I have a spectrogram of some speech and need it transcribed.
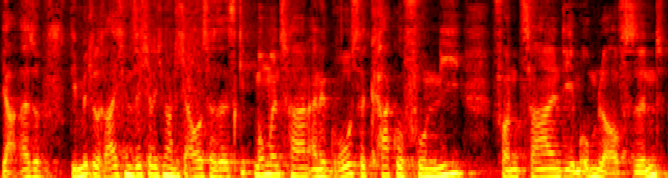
Ja, also die Mittel reichen sicherlich noch nicht aus. Also es gibt momentan eine große Kakophonie von Zahlen, die im Umlauf sind.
